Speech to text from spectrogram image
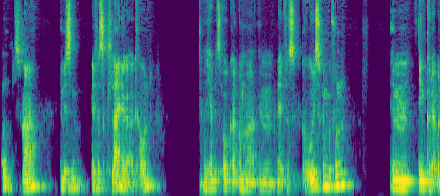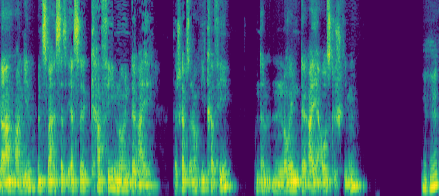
und zwar ein etwas kleinerer Account. Ich habe jetzt auch gerade nochmal einen etwas größeren gefunden. Ähm, den können wir aber danach mal angehen. Und zwar ist das erste Café 93. Da schreibst du auch noch wie Kaffee und dann 93 ausgeschrieben. Mhm.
